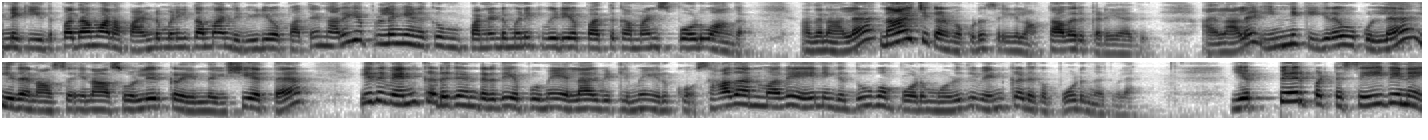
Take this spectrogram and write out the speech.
இன்றைக்கி இப்போ தாம்மா நான் பன்னெண்டு மணிக்கு தாம்மா இந்த வீடியோ பார்த்தேன். நிறைய பிள்ளைங்க எனக்கு பன்னெண்டு மணிக்கு வீடியோ பார்த்து கமெண்ட்ஸ் போடுவாங்க. அதனால் ஞாயிற்றுக்கிழமை கூட செய்யலாம். தவறு கிடையாது. அதனால் இன்றைக்கி இரவுக்குள்ளே இதை நான் நான் சொல்லியிருக்கிற இந்த விஷயத்தை இது வெண்கடுகுன்றது எப்பவுமே எல்லார் வீட்லேயுமே இருக்கும். சாதாரணமாகவே நீங்கள் தூபம் போடும் பொழுது வெண்கடுகை போடுங்க அதில். எப்பேற்பட்ட செய்வினை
